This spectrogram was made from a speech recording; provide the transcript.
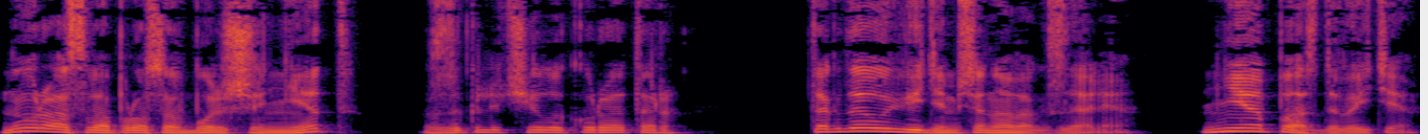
«Ну, раз вопросов больше нет», – заключила куратор, – «тогда увидимся на вокзале. Не опаздывайте».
